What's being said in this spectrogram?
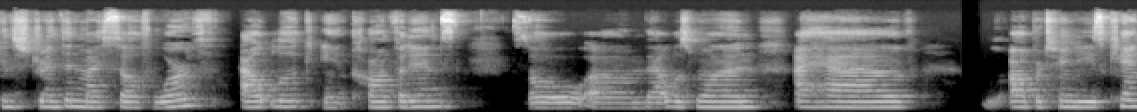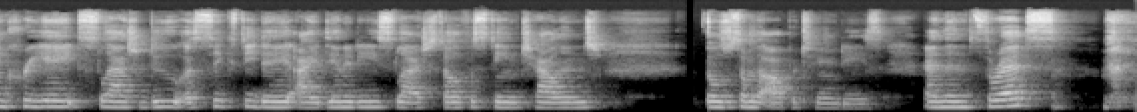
can strengthen my self-worth outlook and confidence. So um, that was one. I have opportunities can create slash do a 60 day identity slash self-esteem challenge. Those are some of the opportunities. And then threats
